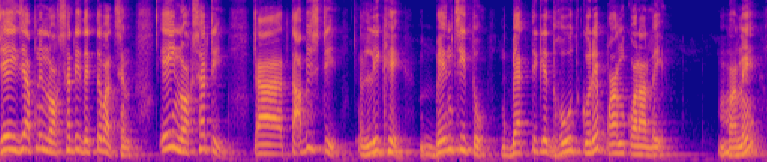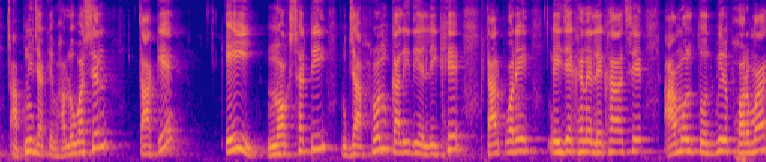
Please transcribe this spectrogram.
যে এই যে আপনি নকশাটি দেখতে পাচ্ছেন, এই নকশাটি তাবিজটি লিখে বেঞ্চিত ব্যক্তিকে ধৌত করে পান করালে মানে আপনি যাকে ভালোবাসেন, তাকে এই নকশাটি জাফরন কালি দিয়ে লিখে, তারপরে এই যে এখানে লেখা আছে, আমল তদবির ফরমা,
